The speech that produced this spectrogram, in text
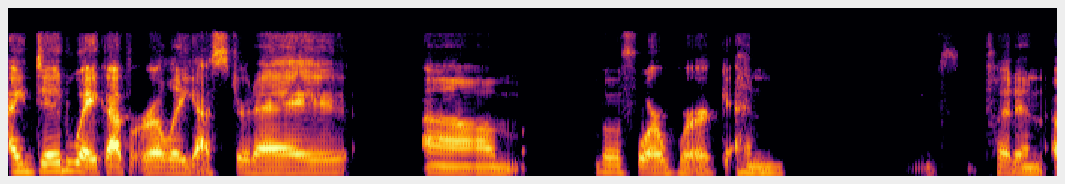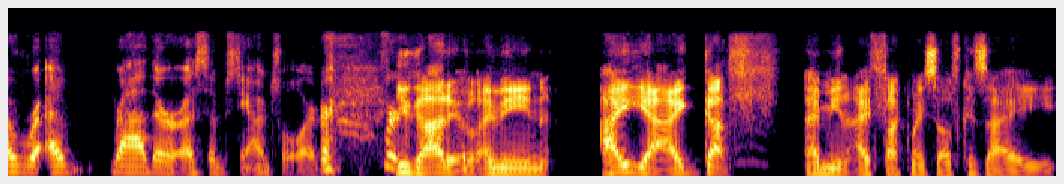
I did wake up early yesterday, um, before work and put in a, a rather a substantial order. You got to. I mean, I yeah, I got. f- I mean, I fucked myself because I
